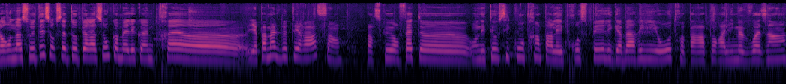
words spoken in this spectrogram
Alors on a souhaité sur cette opération, comme elle est quand même très... Euh, il y a pas mal de terrasses, hein, parce qu'en en fait euh, on était aussi contraint par les prospects, les gabarits et autres par rapport à l'immeuble voisin.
